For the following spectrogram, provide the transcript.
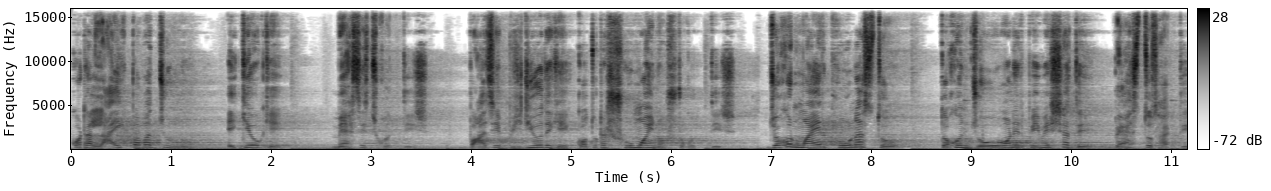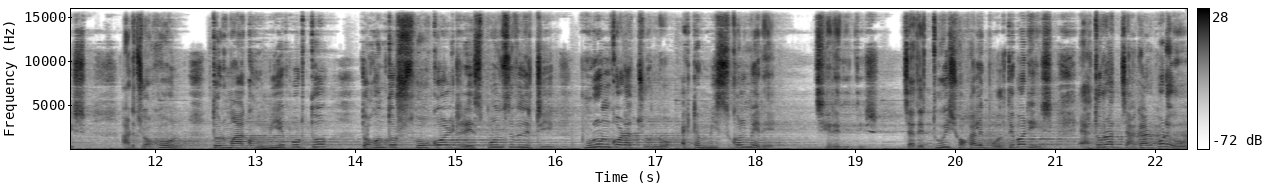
কটা লাইক পাওয়ার জন্য একে ওকে মেসেজ করতিস। বাজে ভিডিও দেখে কতটা সময় নষ্ট করতিস। যখন মায়ের ফোন আসতো, তখন যৌবনের প্রেমের সাথে ব্যস্ত থাকতিস। আর যখন তোর মা ঘুমিয়ে পড়তো, তখন তোর সোকল্ড রেসপন্সিবিলিটি পূরণ করার জন্য একটা মিস কল মেরে ছেড়ে দিতিস, যাতে তুই সকালে বলতে পারিস, এত রাত জাগার পরেও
